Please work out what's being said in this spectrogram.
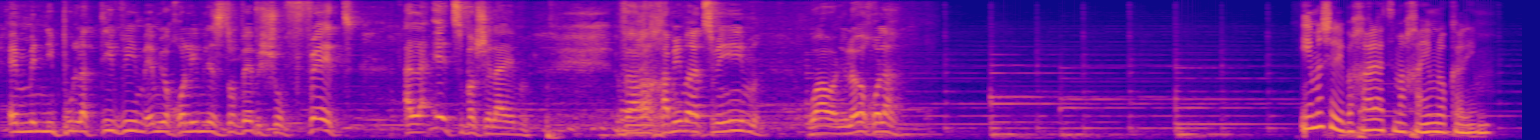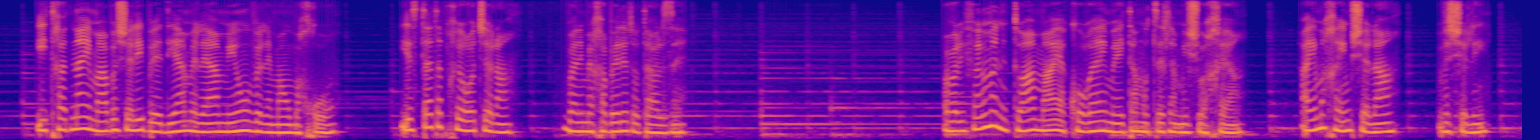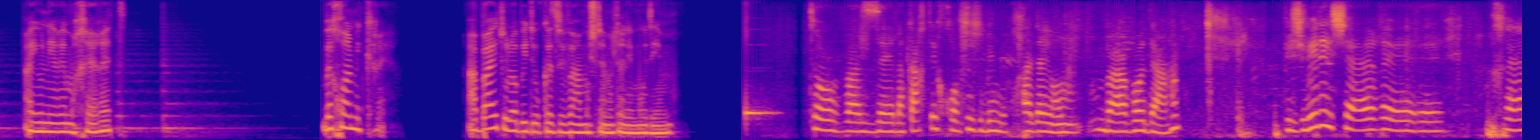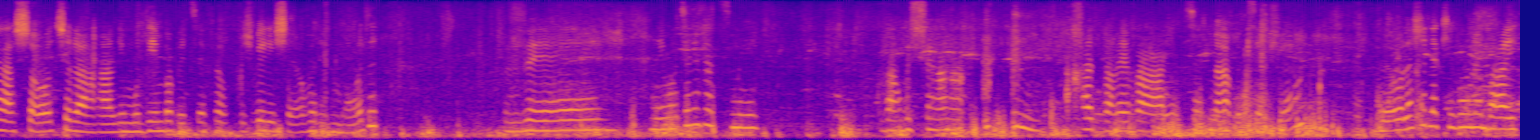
הם מניפולטיביים, הם יכולים לסובב שופט על האצבע שלהם. והרחמים העצמיים, וואו, אני לא יכולה. אימא שלי בחרה לעצמה חיים לא קלים. היא התחתנה עם אבא שלי בידיעה מלאה מי הוא ולמה הוא מכור. היא עשתה את הבחירות שלה, ואני מכבדת אותה על זה. אבל לפעמים אני תוהה מה היה קורה אם הייתה מוצאת לה מישהו אחר. האם החיים שלה ושלי היו נראים אחרת? בכל מקרה, הבית הוא לא בדיוק הסביבה המושלמת ללימודים. טוב, אז אה, לקחתי חופש במיוחד היום בעבודה, בשביל להישאר אה, אחרי השעות של הלימודים בבית ספר, בשביל להישאר וללמוד. ואני מוצאת את עצמי כבר בשעה אחת ורבע יוצאת מהבית ספר והולכת לכיוון הבית.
